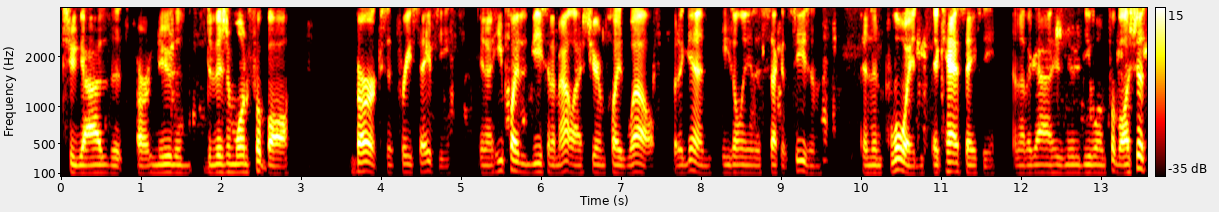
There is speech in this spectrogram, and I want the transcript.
two guys that are new to Division One football. Burks at free safety. You know, he played a decent amount last year and played well, but again, he's only in his second season. And then Floyd at cat safety, another guy who's new to D1 football. It's just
